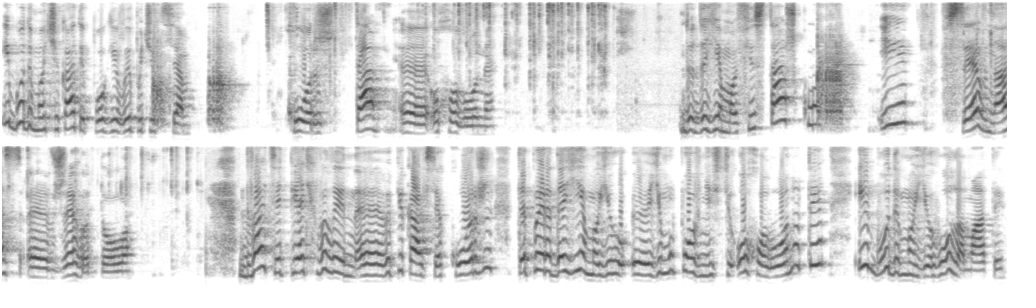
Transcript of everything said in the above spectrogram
І будемо чекати, поки випечеться корж та е, охолоне. Додаємо фісташку і все в нас вже готово. 25 хвилин е, випікався корж, тепер даємо е, йому повністю охолонути і будемо його ламати.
